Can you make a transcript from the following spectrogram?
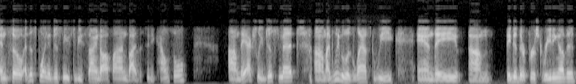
and so at this point it just needs to be signed off on by the City Council. Um, they actually just met, um, I believe it was last week, and they um, they did their first reading of it,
